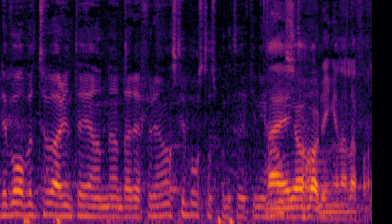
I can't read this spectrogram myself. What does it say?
Det var väl tyvärr inte en enda referens till bostadspolitiken i hans Nej, jag hörde ingen i alla fall.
